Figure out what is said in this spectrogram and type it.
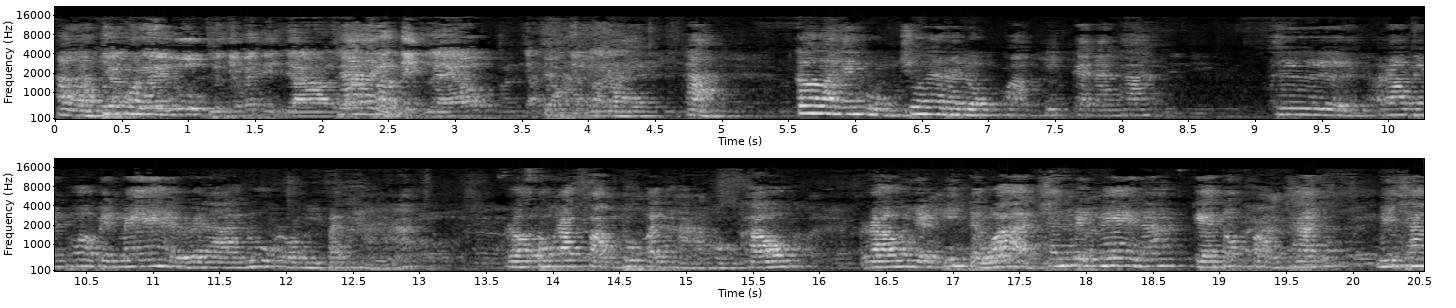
เอ่ออทุกย่างคนไรลูกถึงจะไม่ติดยาใช่แล้วถ้าติดแล้วจะจะทำอย่างทำอย่างไรไรค่ะ ก็ให้กลุ่มช่วยระดมความคิดกันนะคะ คือเราเป็นพ่อเป็นแม่เวลาลูกเรามีปัญหา เราต้องรับฟังทุกปัญหาของเขา เราอย่าคิดแต่ว่าฉันเป็นแม่นะ แกต้องฟังฉันไม่ใช่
